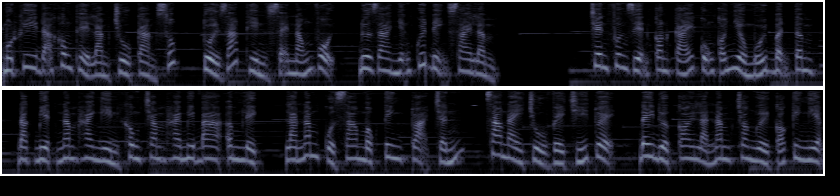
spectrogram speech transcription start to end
một khi đã không thể làm chủ cảm xúc, tuổi giáp thìn sẽ nóng vội, đưa ra những quyết định sai lầm. Trên phương diện con cái cũng có nhiều mối bận tâm, đặc biệt năm 2023 âm lịch là năm của sao mộc tinh tọa chấn, sao này chủ về trí tuệ, đây được coi là năm cho người có kinh nghiệm.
